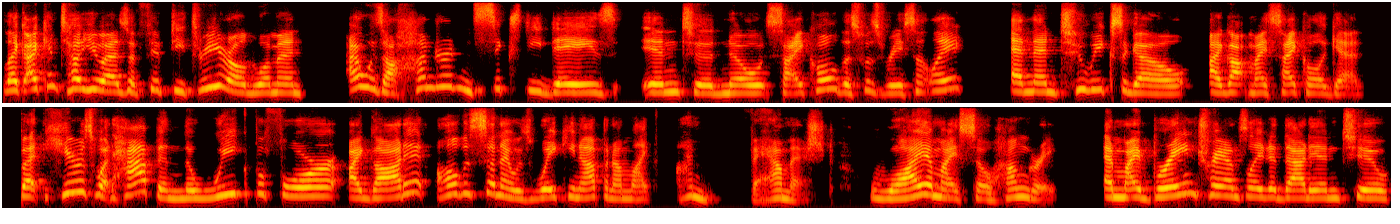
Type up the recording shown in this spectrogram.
like I can tell you as a 53 year old woman, I was 160 days into no cycle. This was recently. And then two weeks ago, I got my cycle again. But here's what happened the week before I got it, all of a sudden I was waking up and I'm like, I'm famished. Why am I so hungry? And my brain translated that into,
